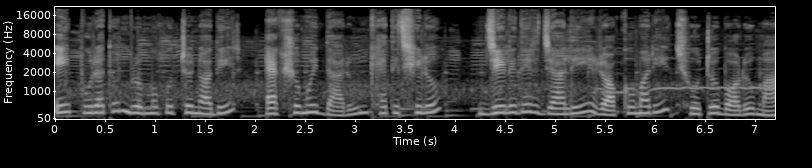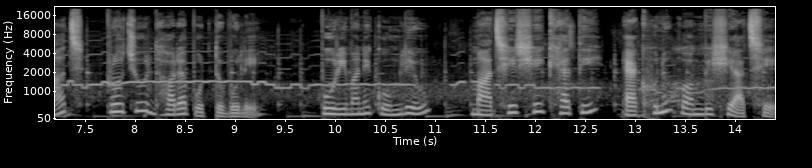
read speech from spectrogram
এই পুরাতন ব্রহ্মপুত্র নদীর একসময় দারুণ খ্যাতি ছিল। জেলেদের জালে রকমারি ছোট বড় মাছ প্রচুর ধরা পড়ত বলে। পরিমাণে কমলেও মাছের সেই খ্যাতি এখনও কম বেশি আছে।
